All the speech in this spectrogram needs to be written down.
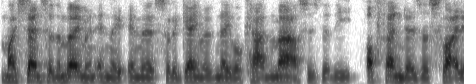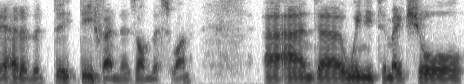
my sense at the moment in the in the sort of game of naval cat and mouse is that the offenders are slightly ahead of the de- defenders on this one. Uh, and uh, we need to make sure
